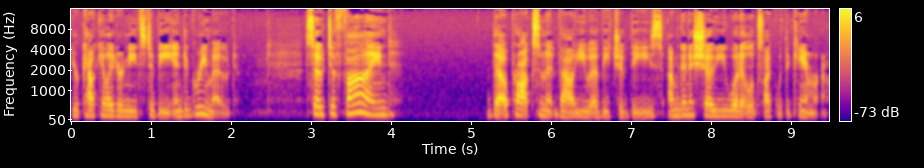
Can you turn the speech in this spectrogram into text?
your calculator needs to be in degree mode. So to find the approximate value of each of these, I'm going to show you what it looks like with the camera.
